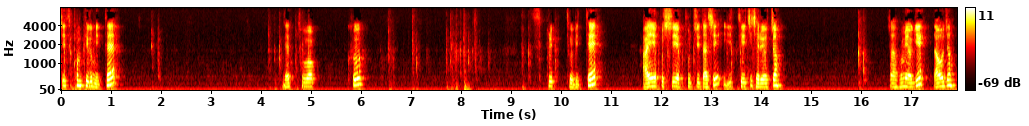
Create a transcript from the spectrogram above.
시스콤피그 밑에, 네트워크 스크립트 밑에 ifcfg-eth 재료였죠? 자, 보면 여기 나오죠?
